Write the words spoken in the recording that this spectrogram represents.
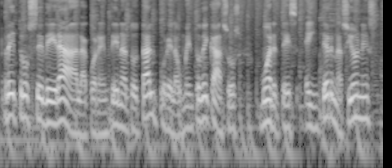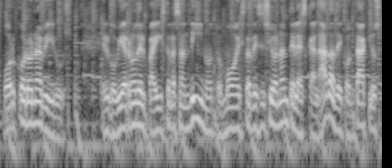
retrocederá a la cuarentena total por el aumento de casos, muertes e internaciones por coronavirus. El gobierno del país trasandino tomó esta decisión ante la escalada de contagios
